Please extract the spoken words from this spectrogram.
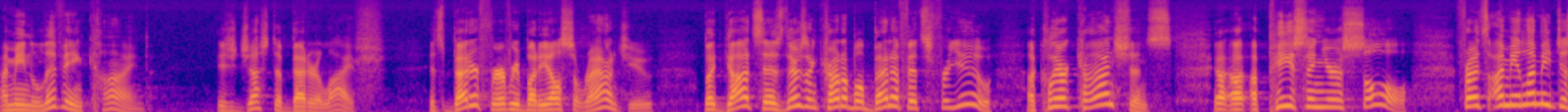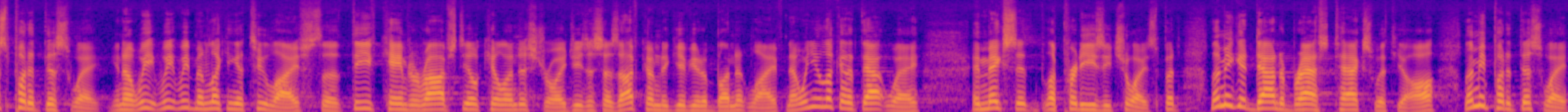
I mean, living kind is just a better life. It's better for everybody else around you, but God says there's incredible benefits for you a clear conscience, a, a, peace in your soul. Friends, I mean, let me just put it this way. You know, we, we, we've been looking at two lives. The thief came to rob, steal, kill, and destroy. Jesus says, I've come to give you an abundant life. Now, when you look at it that way, it makes it a pretty easy choice. But let me get down to brass tacks with you all. Let me put it this way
